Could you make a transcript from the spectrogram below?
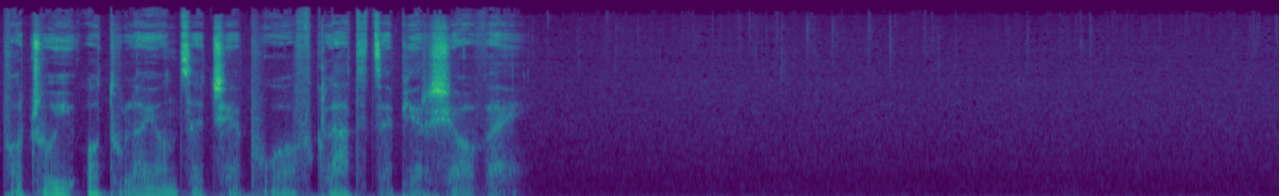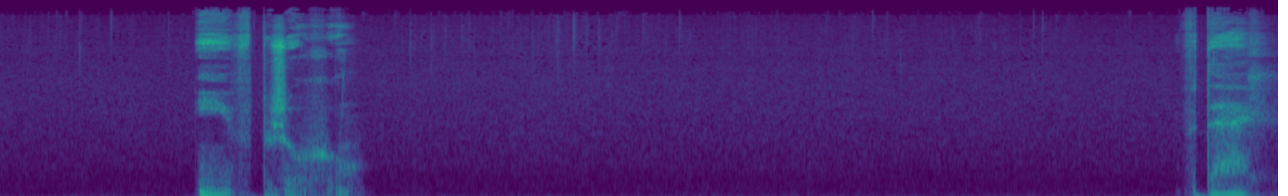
Poczuj otulające ciepło w klatce piersiowej. I w brzuchu. Wdech.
